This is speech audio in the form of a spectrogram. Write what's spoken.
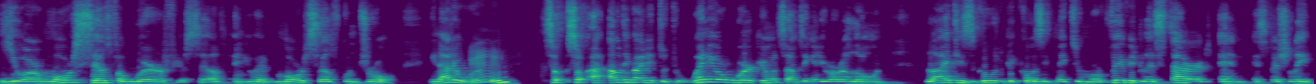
you are more self-aware of yourself and you have more self-control. In other words, mm. so so I'll divide it to two. When you're working on something and you are alone, light is good because it makes you more vivid, less tired, and especially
